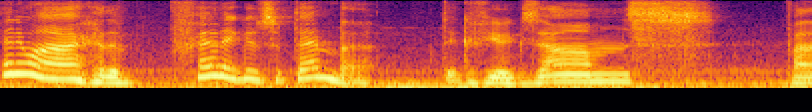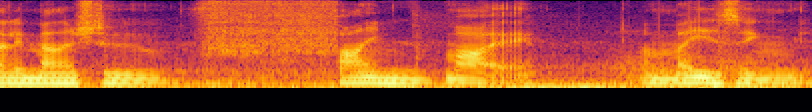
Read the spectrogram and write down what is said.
Anyway, I had a fairly good September. Took a few exams, finally managed to find my amazing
